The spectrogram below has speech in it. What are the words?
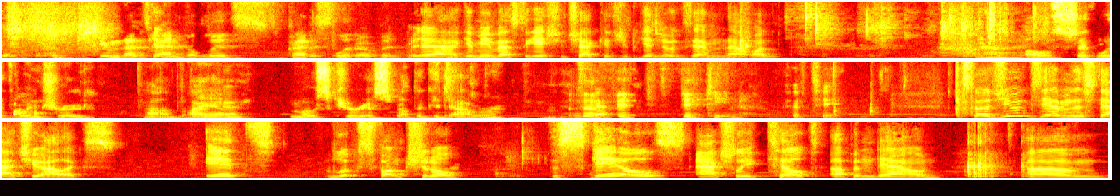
assume that's Okay. kind of the lids kind of slid open. Yeah, give me investigation check as you begin to examine that one. I'll stick with Wintrude. Um, I am most curious about the cadaver. It's a fif- fifteen. 15. So as you examine the statue, Alex, it looks functional. The scales actually tilt up and down. Um,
